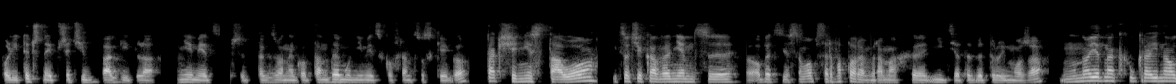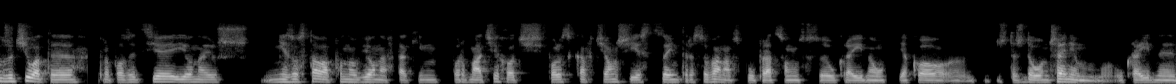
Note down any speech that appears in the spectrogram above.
politycznej przeciwwagi dla Niemiec, czy tak zwanego tandemu niemiecko-francuskiego. Tak się nie stało i co ciekawe, Niemcy obecnie są obserwatorem w ramach inicjatywy Trójmorza. No jednak Ukraina odrzuciła te propozycje i ona już nie została ponowiona w takim formacie, choć Polska wciąż jest zainteresowana współpracą z Ukrainą jako też dołączeniem Ukrainy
